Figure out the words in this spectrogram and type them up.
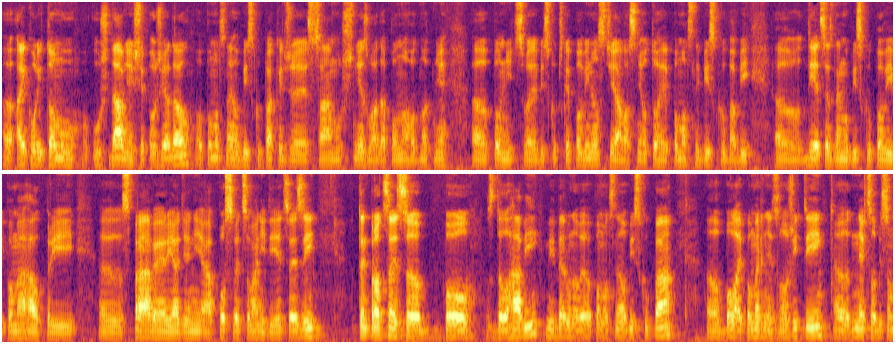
aj kvôli tomu už dávnejšie požiadal o pomocného biskupa, keďže sám už nezvláda plnohodnotne e, plniť svoje biskupské povinnosti a vlastne od toho je pomocný biskup, aby e, dieceznému biskupovi pomáhal pri e, správe, riadení a posvedcovaní diecezy. Ten proces bol zdlhavý výberu nového pomocného biskupa Eh, bol aj pomerne zložitý. Eh, nechcel by som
